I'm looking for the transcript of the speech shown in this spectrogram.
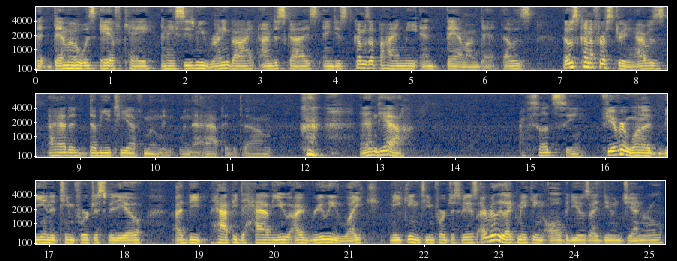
that demo was AFK, and he sees me running by. I'm disguised, and just comes up behind me, and bam, I'm dead. That was that was kind of frustrating. I was I had a WTF moment when that happened. Um, and yeah. So let's see. If you ever want to be in a Team Fortress video, I'd be happy to have you. I really like making Team Fortress videos. I really like making all videos I do in general.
